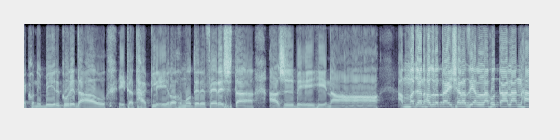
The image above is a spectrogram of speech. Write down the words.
এখনই বের করে দাও। এটা থাকলে রহমতের ফেরেশতা আসবে না। আম্মাজান হযরত আয়েশা রাদিয়াল্লাহু তাআলা আনহা,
